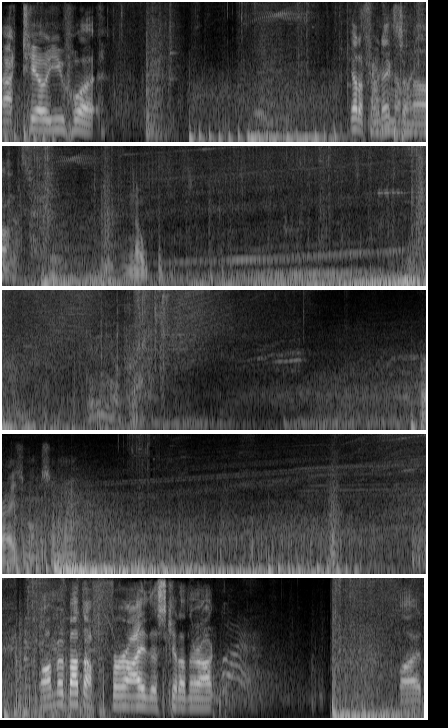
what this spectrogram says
I tell you what. Got a Charging phoenix up or my no? shields. Nope. Horizon went somewhere. Well, I'm about to fry this kid on the rock. Slide.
